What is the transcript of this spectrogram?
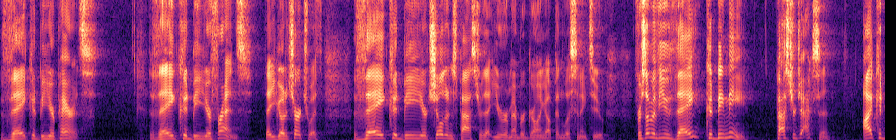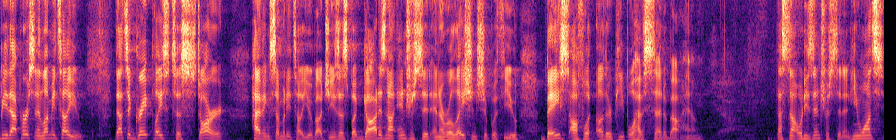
They could be your parents, they could be your friends that you go to church with, they could be your children's pastor that you remember growing up and listening to. For some of you, they could be me, Pastor Jackson. I could be that person. And let me tell you, that's a great place to start having somebody tell you about Jesus, but God is not interested in a relationship with you based off what other people have said about him. That's not what he's interested in. He wants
